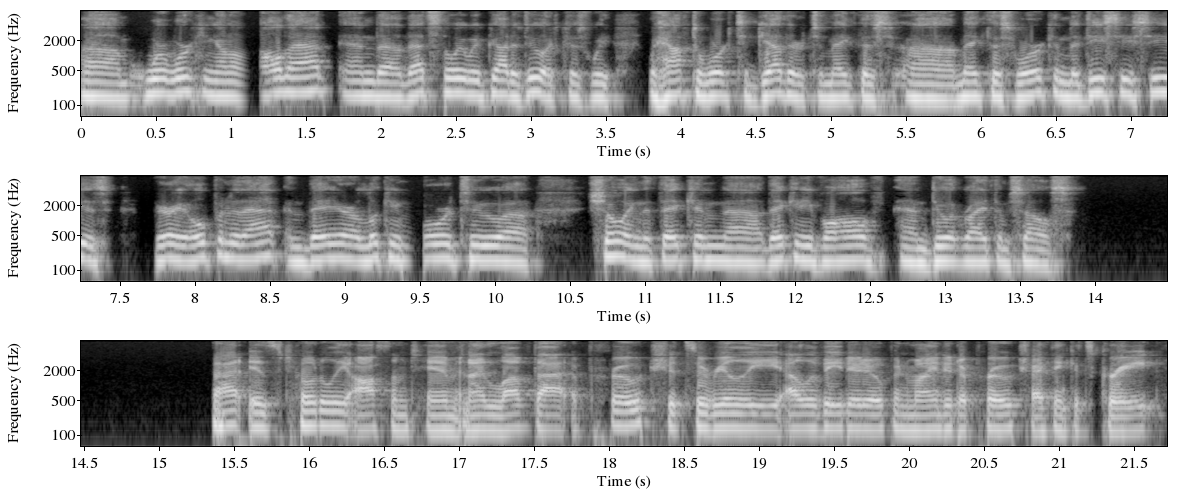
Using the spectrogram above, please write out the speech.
um, we're working on all that, and uh, that's the way we've got to do it because we we have to work together to make this uh, make this work. And the DCC is very open to that, and they are looking forward to uh, showing that they can uh, they can evolve and do it right themselves. That is totally awesome, Tim. And I love that approach. It's a really elevated, open minded approach. I think it's great.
